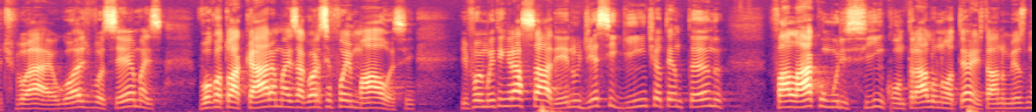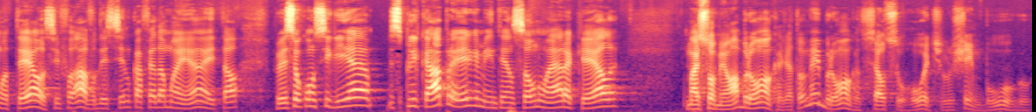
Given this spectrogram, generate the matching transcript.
tipo, ah, eu gosto de você, mas vou com a tua cara, mas agora você foi mal, assim. E foi muito engraçado. E aí no dia seguinte eu tentando falar com o Murici, encontrá-lo no hotel, a gente estava no mesmo hotel, assim, falou, ah, vou descer no café da manhã e tal, para ver se eu conseguia explicar para ele que a minha intenção não era aquela. Mas tomei uma bronca, já tomei bronca, do Celso Rotti, Luxemburgo.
